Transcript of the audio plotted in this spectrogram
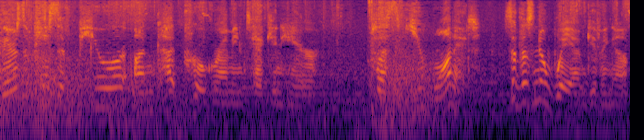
There's a piece of pure, uncut programming tech in here. Plus, you want it. So there's no way I'm giving up.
